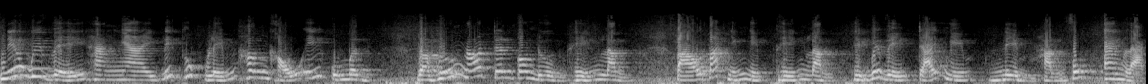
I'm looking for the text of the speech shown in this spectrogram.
nếu quý vị hàng ngày biết thúc liễm thân khẩu ý của mình và hướng nó trên con đường thiện lành, tạo tác những nghiệp thiện lành, thì quý vị trải nghiệm niềm hạnh phúc an lạc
